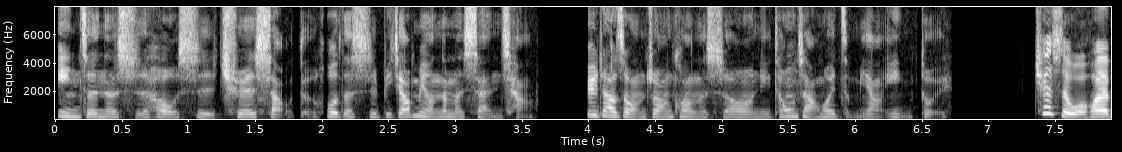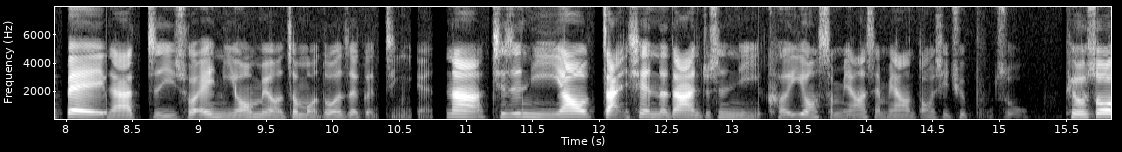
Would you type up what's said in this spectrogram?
应征的时候是缺少的，或者是比较没有那么擅长，遇到这种状况的时候，你通常会怎么样应对？确实，我会被人家质疑说，哎，你又没有这么多这个经验。那其实你要展现的，当然就是你可以用什么样什么样的东西去补足。比如说，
